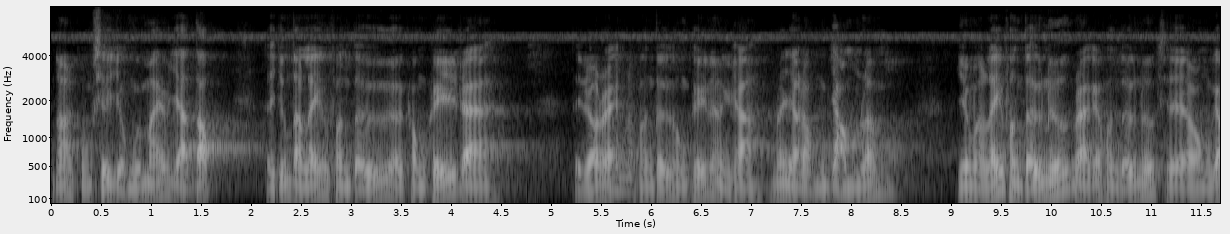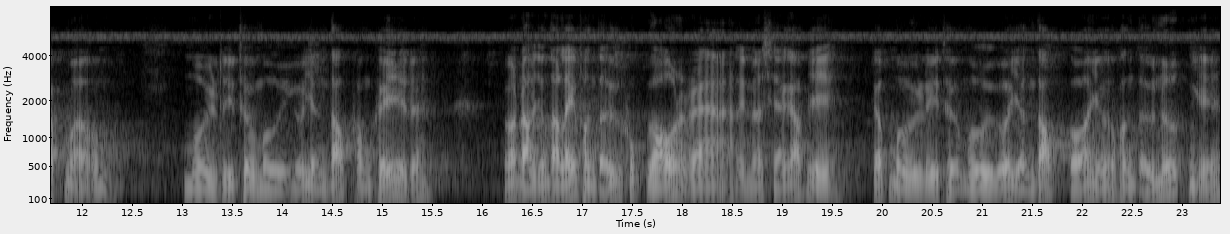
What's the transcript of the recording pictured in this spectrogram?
nó cũng sử dụng cái máy gia tốc thì chúng ta lấy phân tử ờ, không khí ra. Thì rõ ràng là phân tử không khí nó làm sao? Nó dao động chậm lắm. Nhưng mà lấy phân tử nước ra cái phân tử nước sẽ dao động gấp 10 ờ, lý thừa 10 của vận tốc không khí rồi đó. Bắt đầu chúng ta lấy phân tử khúc gỗ này ra thì nó sẽ gấp gì? Gấp 10 lý thừa 10 của vận tốc của những phân tử nước như vậy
